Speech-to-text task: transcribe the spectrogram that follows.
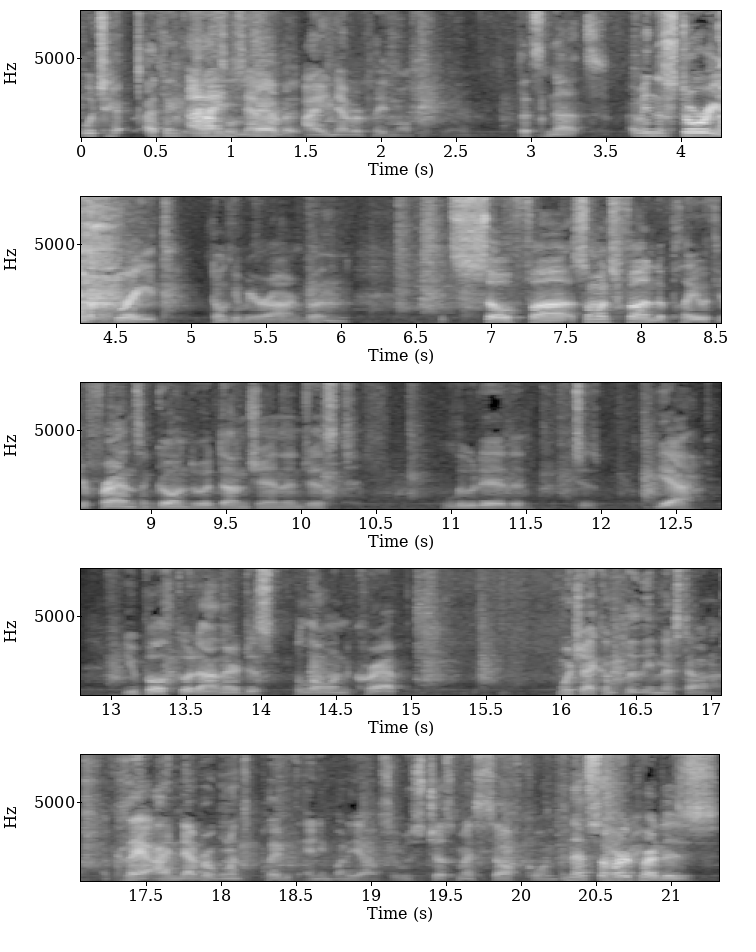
which I think the And I consoles have never it. I never played multiplayer. That's nuts. I mean, the story is great. Don't get me wrong, but Mhm. it's so fun, so much fun to play with your friends and go into a dungeon and just loot it and just yeah. You both go down there just blowing crap. Which I completely missed out on because I, I never once played with anybody else. It was just myself going. And that's the hard part is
